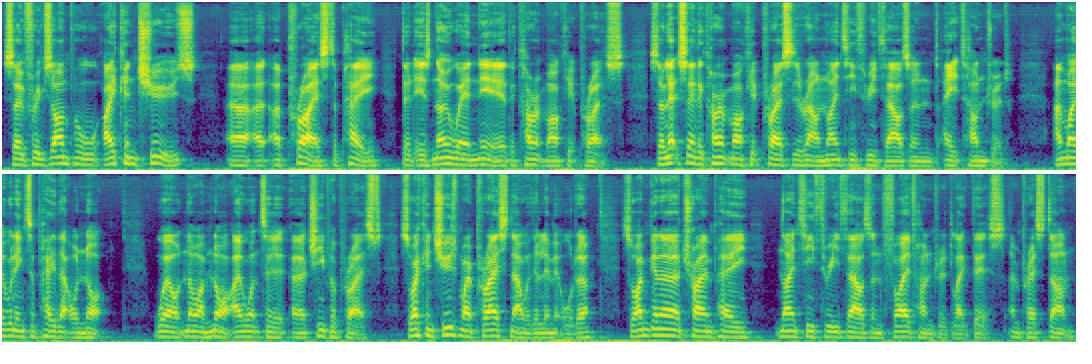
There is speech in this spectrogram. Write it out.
So, for example, I can choose uh, a, a price to pay that is nowhere near the current market price. So, let's say the current market price is around 93,800. Am I willing to pay that or not? Well, no, I'm not. I want a, a cheaper price. So I can choose my price now with a limit order. So I'm going to try and pay 93,500 like this and press done.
